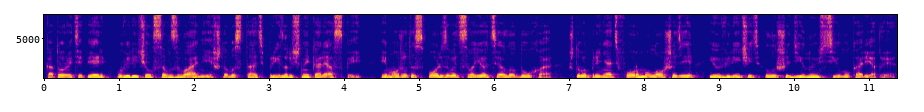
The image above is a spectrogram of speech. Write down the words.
который теперь увеличился в звании, чтобы стать призрачной коляской, и может использовать свое тело духа, чтобы принять форму лошади и увеличить лошадиную силу кареты.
